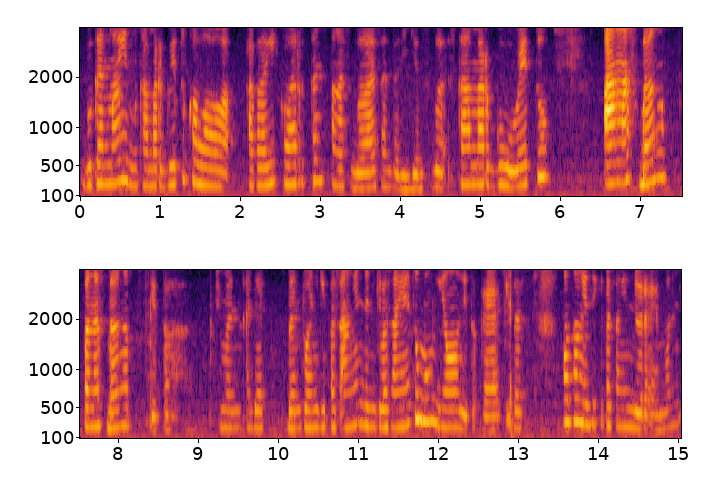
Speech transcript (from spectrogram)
bukan main. Kamar gue tuh kalau apalagi keluar kan setengah sebelasan tadi jam sebelas. Kamar gue tuh panas banget panas banget gitu. Cuman ada bantuan kipas angin dan kipas anginnya itu mungil gitu. Kayak kipas oh tau sih kipas angin Doraemon?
